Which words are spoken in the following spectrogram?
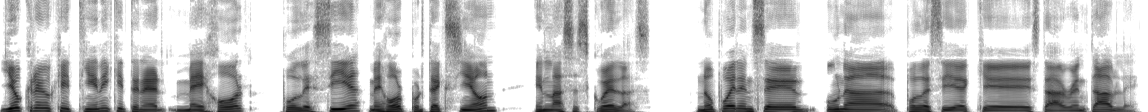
yo creo que tiene que tener mejor policía, mejor protección en las escuelas no pueden ser una policía que está rentable.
